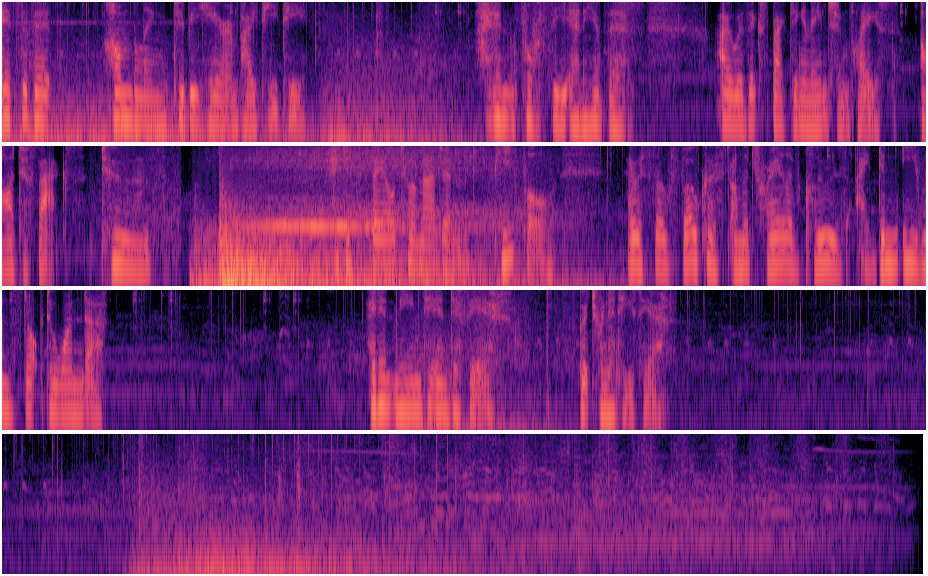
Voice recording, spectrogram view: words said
It's a bit humbling to be here in Paititi. I didn't foresee any of this. I was expecting an ancient place, artifacts, tombs. I just failed to imagine people. I was so focused on the trail of clues, I didn't even stop to wonder. I didn't mean to interfere, but Trinity's here.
